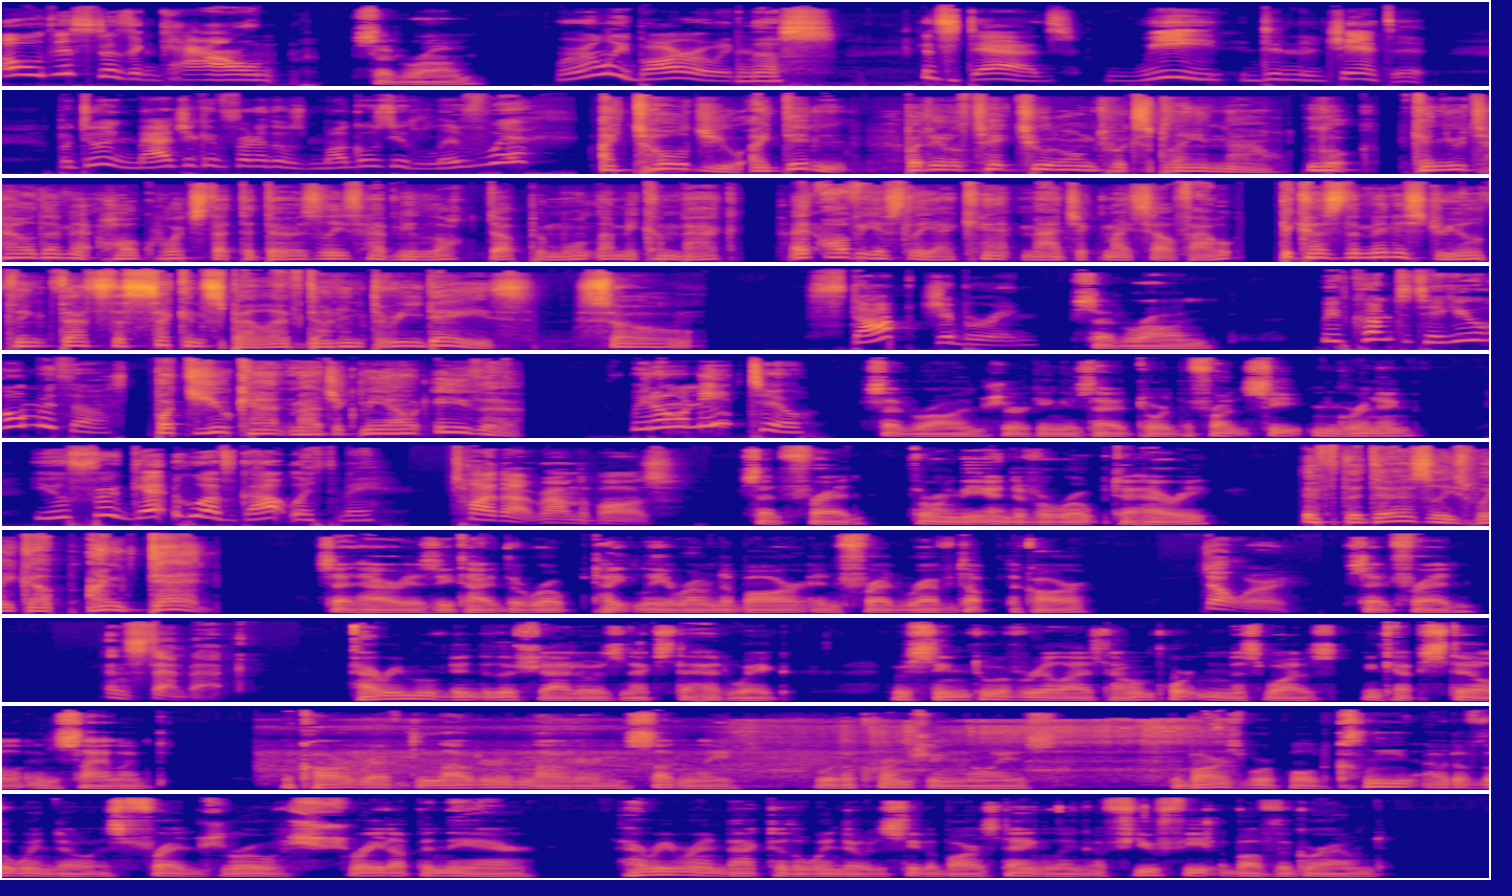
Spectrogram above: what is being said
Oh, this doesn't count. said Ron. We're only borrowing this. It's Dad's. We didn't enchant it. But doing magic in front of those muggles you live with? I told you I didn't, but it'll take too long to explain now. Look, can you tell them at Hogwarts that the Dursleys have me locked up and won't let me come back? And obviously I can't magic myself out, because the Ministry'll think that's the second spell I've done in three days. So. Stop gibbering. said Ron. We've come to take you home with us. But you can't magic me out either. We don't need to. said Ron, jerking his head toward the front seat and grinning. You forget who I've got with me. Tie that round the bars. said Fred, throwing the end of a rope to Harry. If the Dursleys wake up, I'm dead. said Harry as he tied the rope tightly around a bar and Fred revved up the car. Don't worry. said Fred. And stand back. Harry moved into the shadows next to Hedwig, who seemed to have realized how important this was and kept still and silent. The car revved louder and louder, and suddenly, with a crunching noise, the bars were pulled clean out of the window as Fred drove straight up in the air. Harry ran back to the window to see the bars dangling a few feet above the ground.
